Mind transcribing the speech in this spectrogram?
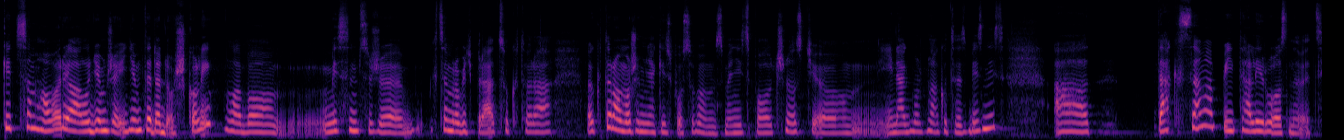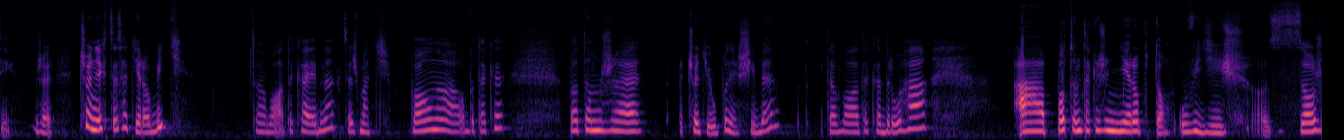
keď som hovorila ľuďom, že idem teda do školy, lebo myslím si, že chcem robiť prácu, ktorá, ktorá môžem nejakým spôsobom zmeniť spoločnosť um, inak možno ako cez biznis, a tak sa ma pýtali rôzne veci. Že čo nechce sa ti robiť? To bola taká jedna. Chceš mať voľno alebo také. Potom, že čo ti úplne šíbe? To bola taká druhá. A potom také, že nerob to, uvidíš, zož,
